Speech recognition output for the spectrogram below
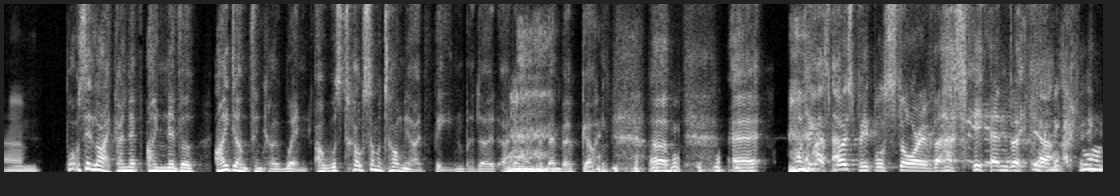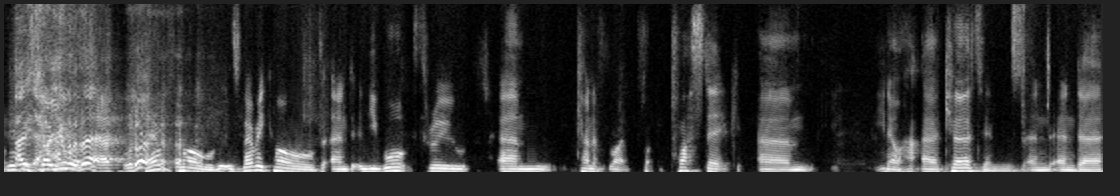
Um, What was it like? I never, I never, I don't think I went. I was told, someone told me I'd been, but I, I don't remember going. Um, uh, I think that's most people's story of the hacienda. Yeah. well, it was- so you were there. very cold. It was very cold, and and you walked through um, kind of like pl- plastic, um, you know, uh, curtains, and and uh,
